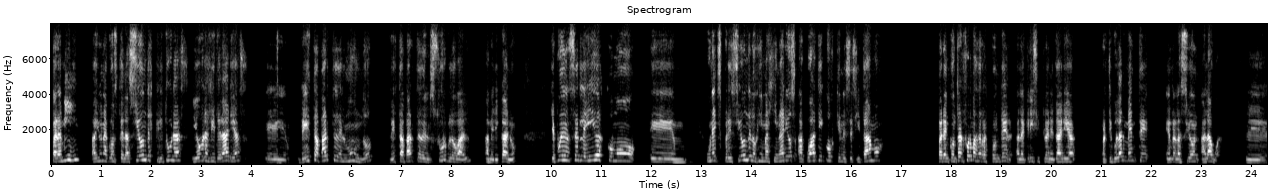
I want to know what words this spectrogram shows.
para mí hay una constelación de escrituras y obras literarias eh, de esta parte del mundo, de esta parte del sur global americano, que pueden ser leídas como una expresión de los imaginarios acuáticos que necesitamos para encontrar formas de responder a la crisis planetaria, particularmente en relación al agua. Eh,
